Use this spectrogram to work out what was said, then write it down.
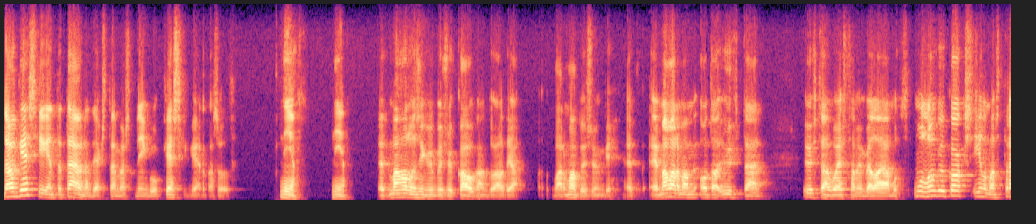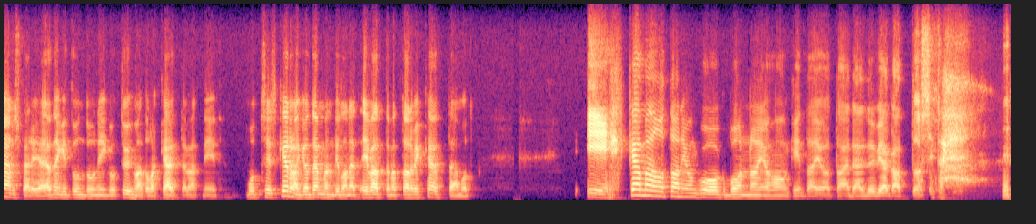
tää on keskikenttä täynnä, tiedätkö, tämmöistä niin keskikertaisuutta. Niin niin. Et mä haluaisin kyllä pysyä kaukan tuolta ja varmaan pysynkin. Et en mä varmaan ota yhtään, yhtään West Hamin pelaajaa, mutta mulla on kyllä kaksi ilmasta transferia ja jotenkin tuntuu niinku tyhmältä olla käyttämät niitä. Mutta siis kerrankin on tämmöinen tilanne, että ei välttämättä tarvitse käyttää, mutta ehkä mä otan jonkun Ogbonnon johonkin tai jotain, täytyy vielä katsoa sitä.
